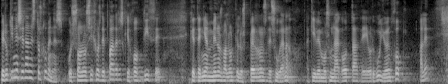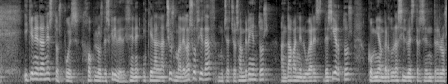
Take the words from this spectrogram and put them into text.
Pero ¿quiénes eran estos jóvenes? Pues son los hijos de padres que Job dice que tenían menos valor que los perros de su ganado. Aquí vemos una gota de orgullo en Job, ¿vale? ¿Y quién eran estos? Pues Job los describe, dicen que eran la chusma de la sociedad, muchachos hambrientos, andaban en lugares desiertos, comían verduras silvestres entre los,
